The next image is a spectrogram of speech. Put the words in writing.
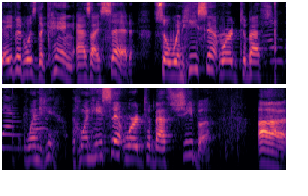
David was the king, as I said. So when he sent word to Bath, when he when he sent word to Bathsheba uh,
